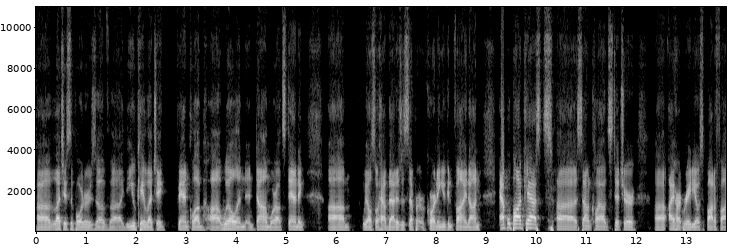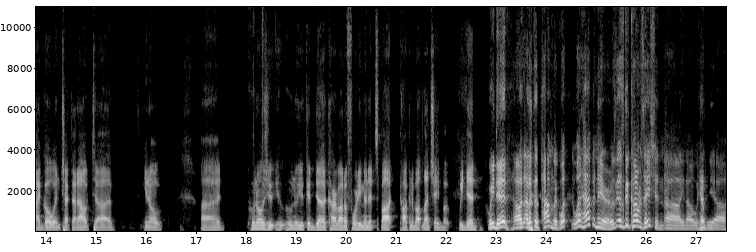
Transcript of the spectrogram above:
uh, Lecce supporters of uh, the UK Lecce fan club. Uh, Will and, and Dom were outstanding. Um, we also have that as a separate recording you can find on Apple Podcasts, uh, SoundCloud, Stitcher, iHeartRadio, Spotify. Go and check that out. You know, who knows you who knew you could uh, carve out a 40 minute spot talking about Lecce, but we did. We did. I, was, I looked at the time like, what what happened here? It was, it was a good conversation. Uh, you know, we yep. had the uh,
